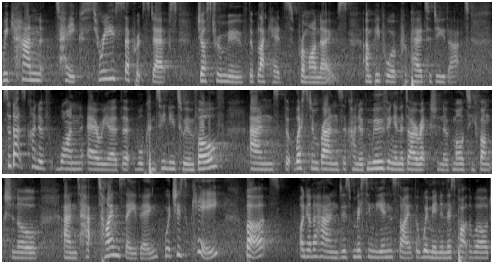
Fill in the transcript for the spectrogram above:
we can take three separate steps just to remove the blackheads from our nose. And people are prepared to do that. So that's kind of one area that will continue to evolve and that Western brands are kind of moving in the direction of multifunctional and time saving, which is key, but on the other hand, is missing the insight that women in this part of the world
